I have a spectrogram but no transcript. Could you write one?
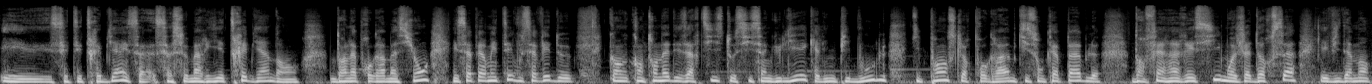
et c'était très bien, et ça, ça se marie très bien dans, dans la programmation. Et ça permettait, vous savez, de quand, quand on a des artistes aussi singuliers qu'Aline Piboul, qui pensent leur programme, qui sont capables d'en faire un récit, moi j'adore ça, évidemment.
